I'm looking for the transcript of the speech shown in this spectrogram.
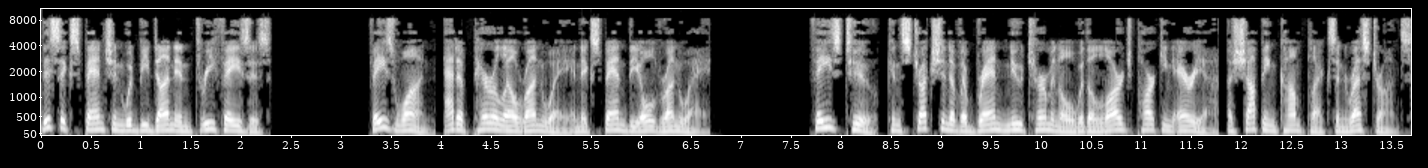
This expansion would be done in three phases. Phase 1, add a parallel runway and expand the old runway. Phase 2, construction of a brand new terminal with a large parking area, a shopping complex and restaurants.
